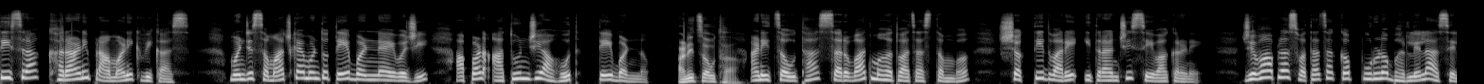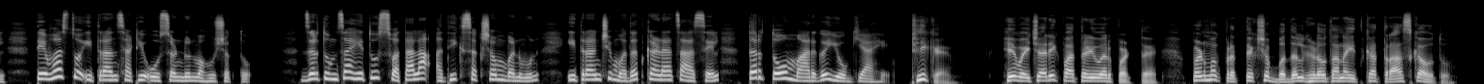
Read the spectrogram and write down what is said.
तिसरा खरा आणि प्रामाणिक विकास. म्हणजे समाज काय म्हणतो ते बनण्याऐवजी आपण आतून जी आहोत ते बनणं. आणि चौथा. आणि चौथा सर्वात महत्त्वाचा स्तंभ शक्तीद्वारे इतरांची सेवा करणे. जेव्हा आपला स्वतःचा कप पूर्ण भरलेला असेल तेव्हाच तो इतरांसाठी ओसंडून वाहू शकतो. जर तुमचा हेतू स्वतःला अधिक सक्षम बनवून इतरांची मदत करण्याचा असेल तर तो मार्ग योग्य आहे. ठीक आहे. हे वैचारिक पातळीवर पटतंय पण मग प्रत्यक्ष बदल घडवताना इतका त्रास का होतो?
